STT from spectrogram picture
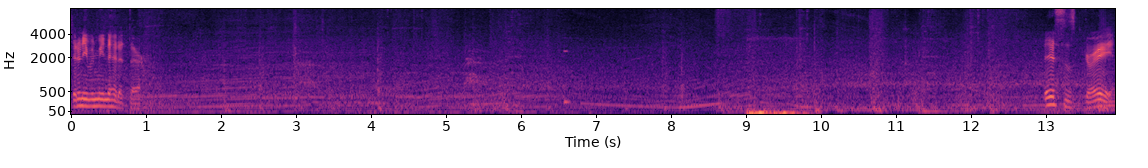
Didn't even mean to hit it there. This is great.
